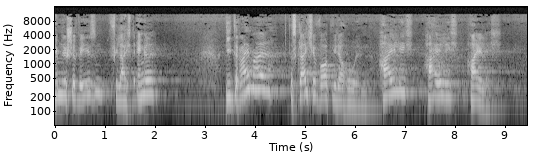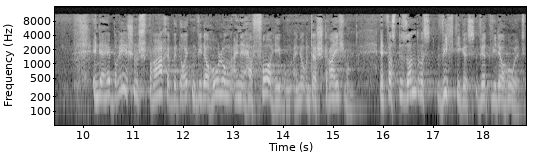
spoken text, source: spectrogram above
Himmlische Wesen, vielleicht Engel, die dreimal das gleiche Wort wiederholen. Heilig, heilig, heilig. In der hebräischen Sprache bedeuten Wiederholungen eine Hervorhebung, eine Unterstreichung. Etwas Besonderes, Wichtiges wird wiederholt.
